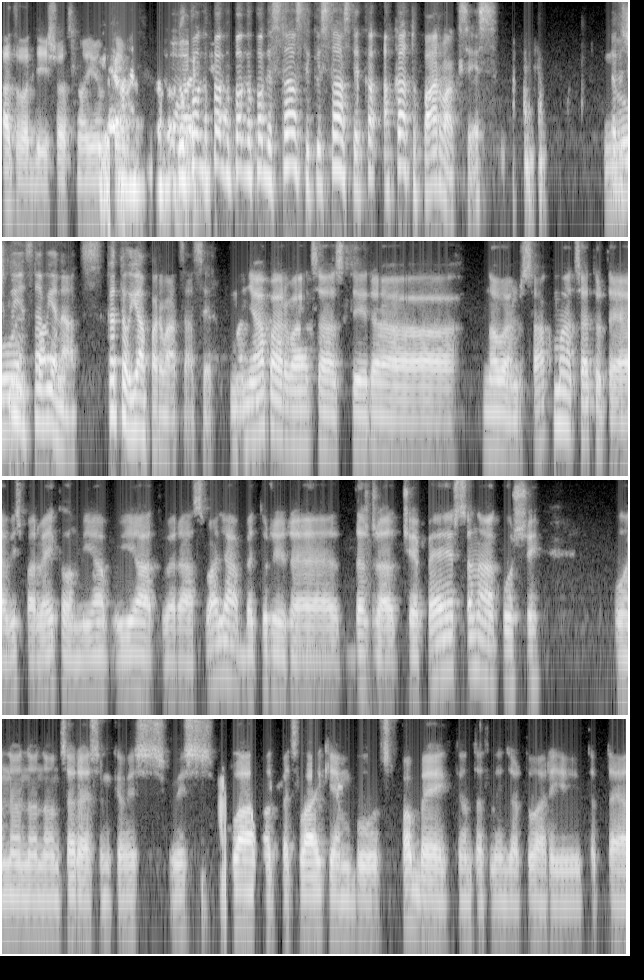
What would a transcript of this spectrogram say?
atvadīšos no jums. Nu, paga, paga, paga, paga stāsti, ka stāsti, kā, kā tu pārvāksies? Tad nu, klients nav vienāds. Kad tev jāpārvācās ir? Man jāpārvācās ir uh, novembra sākumā, 4. vispār veikalam jā, jāatverās vaļā, bet tur ir dažādi ČP ir sanākuši. Un, un, un, un cerēsim, ka viss, viss plānot pēc laikiem būs pabeigti. Un tad līdz ar to arī tajā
